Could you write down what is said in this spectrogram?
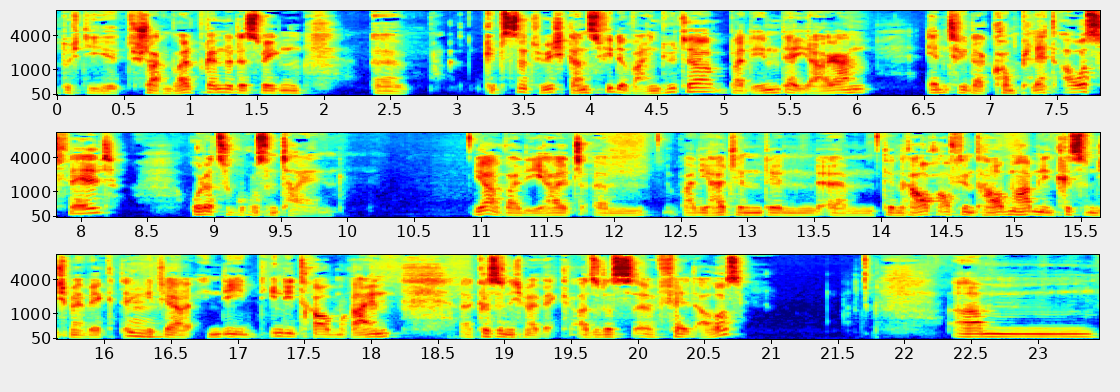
Durch die starken Waldbrände. Deswegen äh, gibt es natürlich ganz viele Weingüter, bei denen der Jahrgang entweder komplett ausfällt oder zu großen Teilen. Ja, weil die halt, ähm, weil die halt den, den, ähm, den Rauch auf den Trauben haben, den kriegst du nicht mehr weg. Der mhm. geht ja in die, in die Trauben rein, äh, kriegst du nicht mehr weg. Also das äh, fällt aus. Ähm,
